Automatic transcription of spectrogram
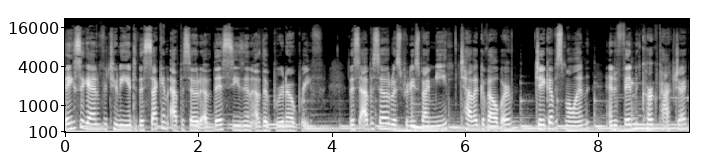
Thanks again for tuning into the second episode of this season of the Bruno Brief. This episode was produced by me, Teva Gavelber, Jacob Smolin, and Finn Kirkpatrick,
